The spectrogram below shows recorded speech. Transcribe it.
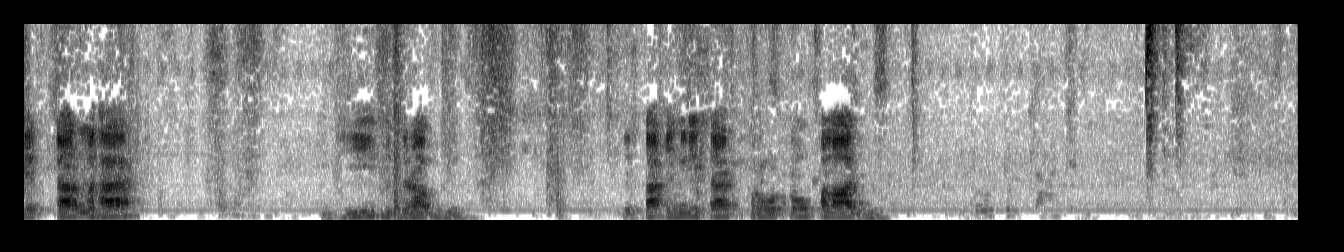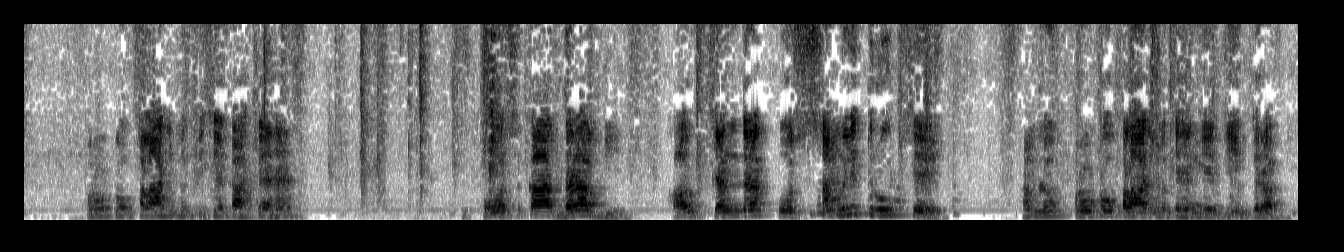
एक टर्म है जीव द्रव्य। इसका इंग्लिश है प्रोटोप्लाज्म। प्रोटोप्लाज्म किसे कहते हैं? कोश का द्रव्य और चंद्रक को सम्मिलित रूप से हम लोग प्रोटोप्लाज्म कहेंगे जीव द्रव्य।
